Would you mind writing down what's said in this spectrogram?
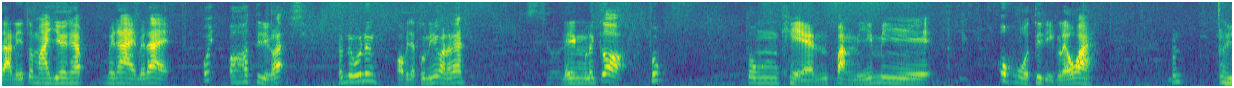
ด่านนี้ต้นไม้เยอะครับ ไม่ได้ไม่ได้อุ้ยอ๋อติดอีกแล้วแป๊บนึงแป๊บนึงออกไปจากตรงนี้ก่อนแล้วกันเล็งแล้วก็ฟุบตรงแขนฝั่งนี้มี โอ้โหติดอีกแล้วว่ะมันเฮ้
